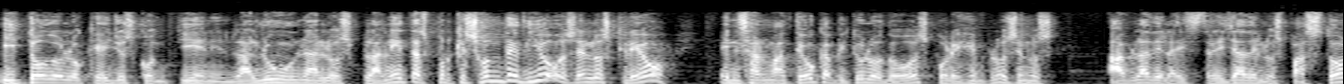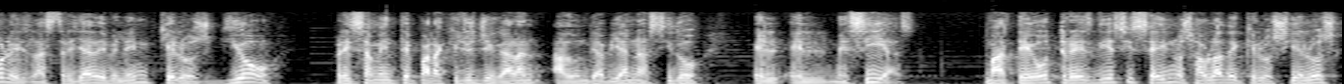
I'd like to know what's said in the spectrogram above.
y todo lo que ellos contienen, la luna, los planetas, porque son de Dios, Él los creó. En San Mateo capítulo 2, por ejemplo, se nos habla de la estrella de los pastores, la estrella de Belén que los guió precisamente para que ellos llegaran a donde había nacido el, el Mesías. Mateo 3:16 nos habla de que los cielos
